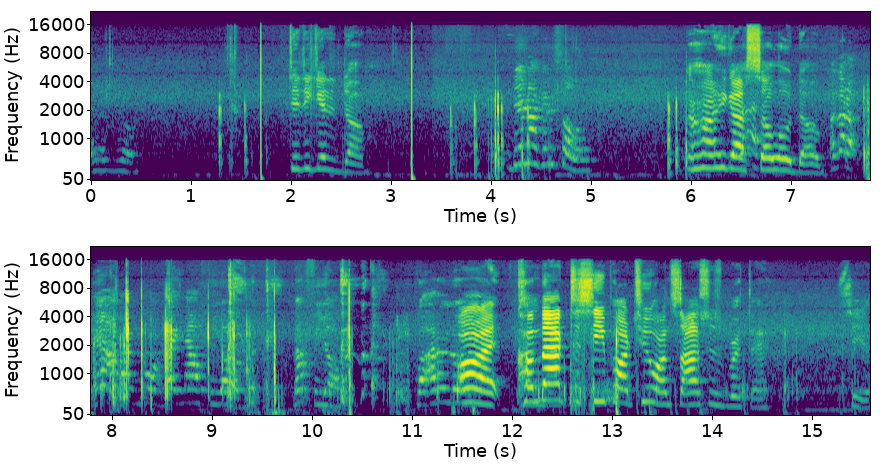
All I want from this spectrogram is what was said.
on the road. Did he get a dub? Then I get a solo. Uh huh, he got a solo dub. I got a. Man, I'm right now for y'all. Not for y'all. But I don't know. Alright, come back to see part two on Sasha's birthday. See ya.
